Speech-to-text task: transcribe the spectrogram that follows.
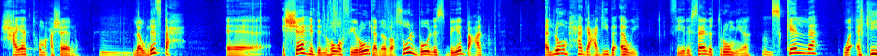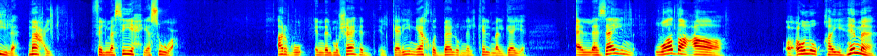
حياتهم عشانه. لو نفتح آه الشاهد اللي هو في روم كان الرسول بولس بيبعت قال لهم حاجة عجيبة قوي في رسالة روميا. سكيلا وأكيلة معي في المسيح يسوع. أرجو أن المشاهد الكريم ياخد باله من الكلمة الجاية. اللذين وضعا عنقيهما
